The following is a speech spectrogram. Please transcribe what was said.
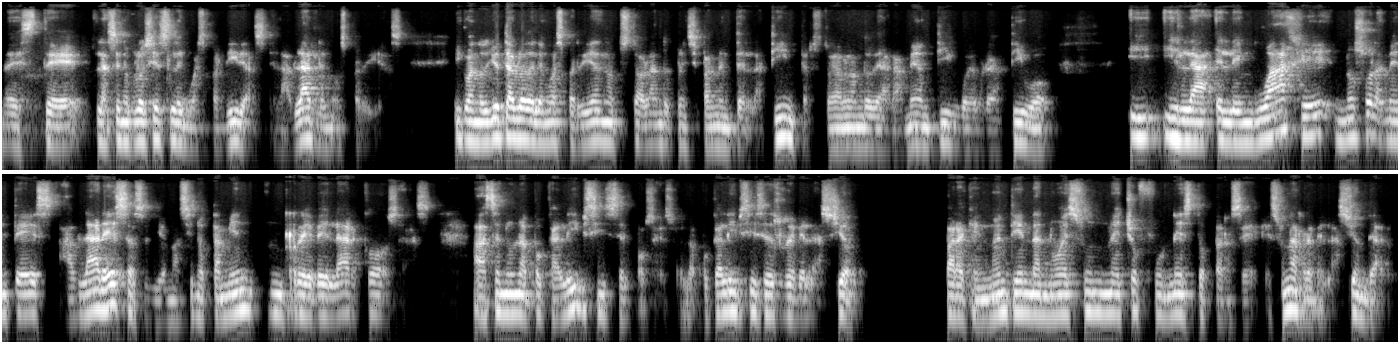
Este, la xenoglosia es lenguas perdidas, el hablar lenguas perdidas. Y cuando yo te hablo de lenguas perdidas, no te estoy hablando principalmente del latín, pero estoy hablando de arameo antiguo, hebreo antiguo. Y, el lenguaje no solamente es hablar esos idiomas, sino también revelar cosas. Hacen un apocalipsis el proceso. El apocalipsis es revelación. Para quien no entienda, no es un hecho funesto per se, es una revelación de algo.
